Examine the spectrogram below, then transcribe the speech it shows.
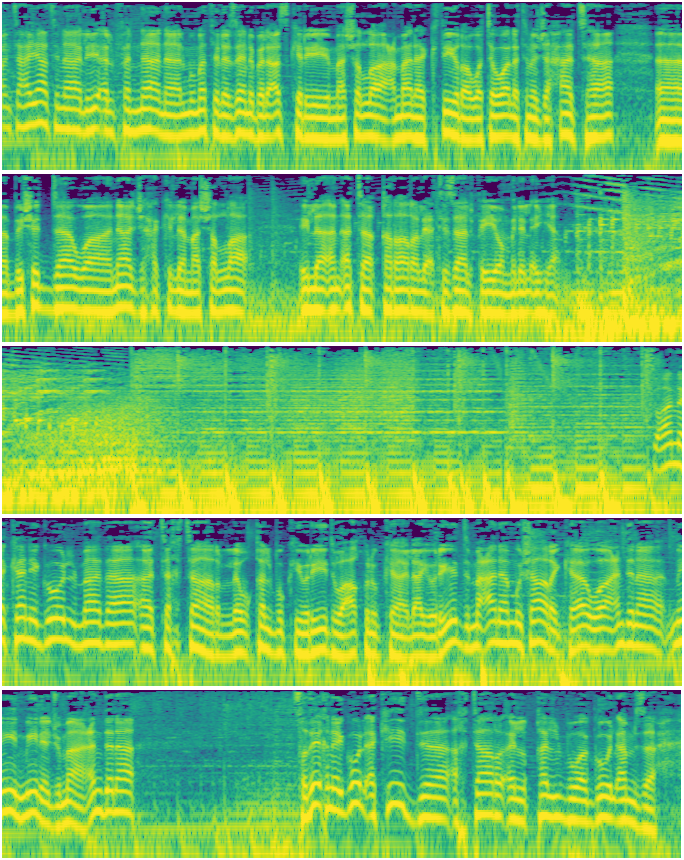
تحياتنا للفنانة الممثلة زينب العسكري. ما شاء الله أعمالها كثيرة وتوالت نجاحاتها آه، بشدة وناجحة كلها ما شاء الله إلى أن أتى قرار الاعتزال في يوم من الأيام. سؤالنا كان يقول ماذا تختار لو قلبك يريد وعقلك لا يريد؟ معنا مشاركة وعندنا مين مين يا جماعة؟ عندنا صديقنا يقول أكيد أختار القلب وأقول أمزح.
